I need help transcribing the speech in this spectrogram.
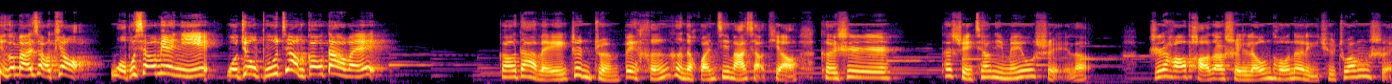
你个马小跳！我不消灭你，我就不叫高大伟。高大伟正准备狠狠地还击马小跳，可是他水枪里没有水了。只好跑到水龙头那里去装水。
